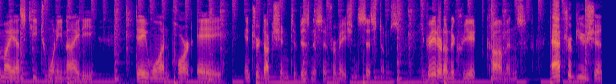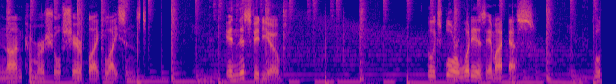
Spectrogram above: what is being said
MIST 2090 Day 1 Part A Introduction to Business Information Systems. It's created under Creative Commons Attribution Non-Commercial Share-alike License. In this video, we'll explore what is MIS. We'll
